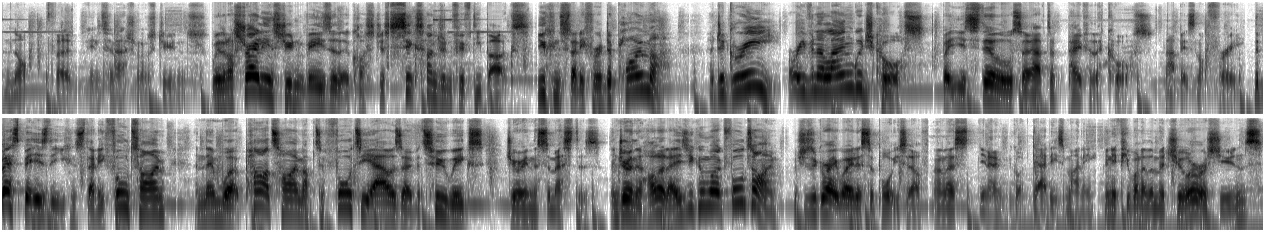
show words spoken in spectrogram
not for international students. With an Australian student visa that costs just 650 bucks, you can study for a diploma, a degree, or even a language course but you still also have to pay for the course. That bit's not free. The best bit is that you can study full time and then work part time up to 40 hours over two weeks during the semesters. And during the holidays, you can work full time, which is a great way to support yourself, unless, you know, you've got daddy's money. And if you're one of the maturer students,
